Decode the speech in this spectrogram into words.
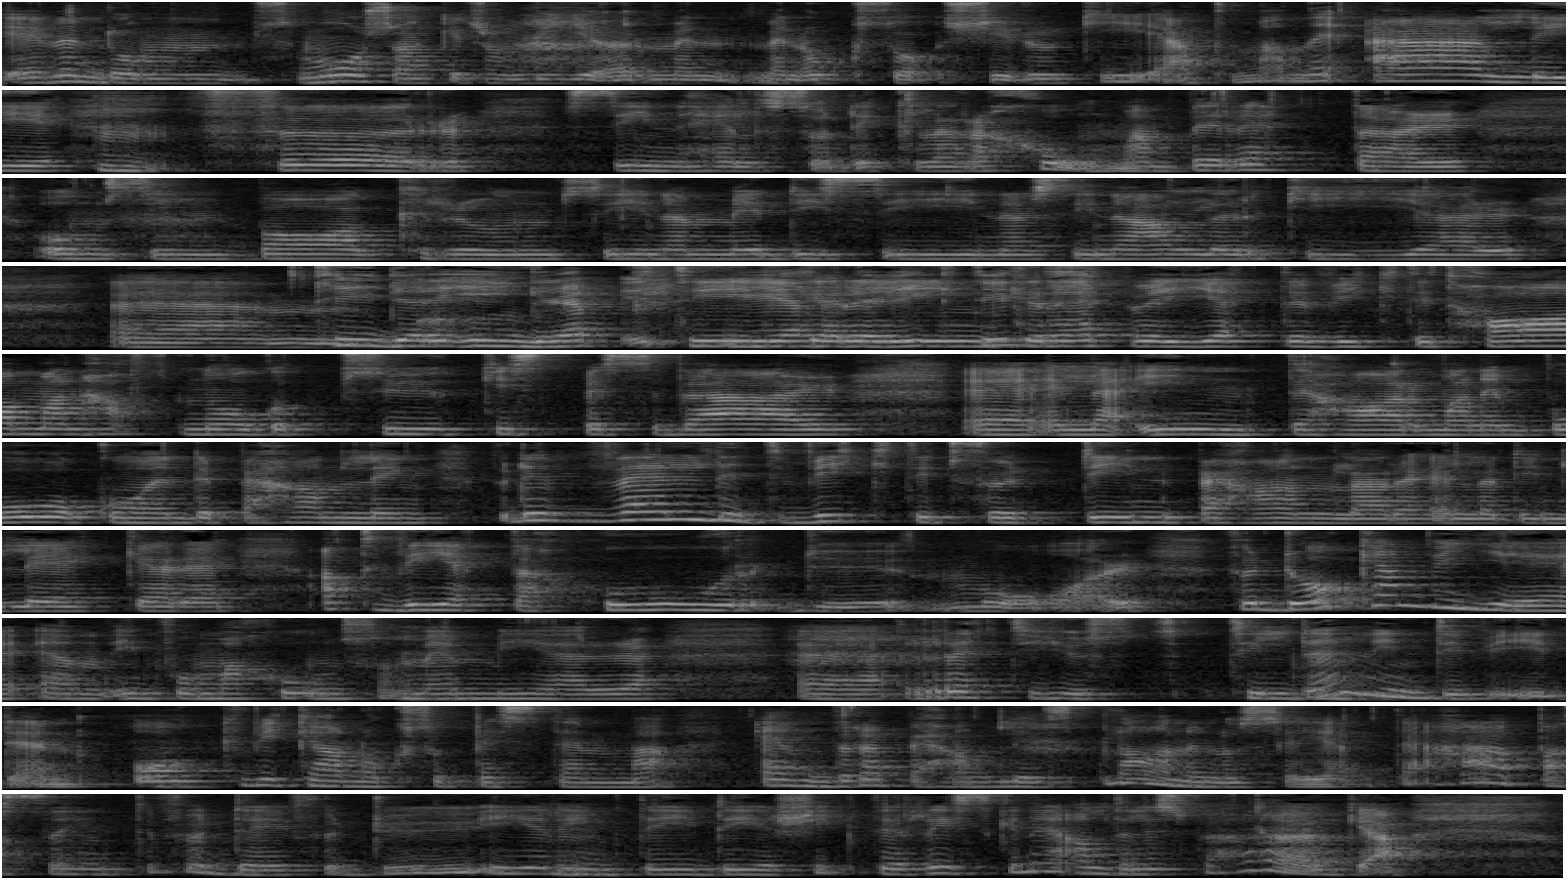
även de små saker som vi gör men, men också kirurgi, att man är ärlig mm. för sin hälsodeklaration. Man berättar om sin bakgrund, sina mediciner, sina allergier. Ehm, tidigare ingrepp. Tidigare ingrepp är jätteviktigt. Har man haft något psykiskt besvär eh, eller inte, har man en pågående behandling. För det är väldigt viktigt för din behandlare eller din läkare att veta hur du mår. För då kan vi ge en information som är mer eh, rätt just till den mm. individen och vi kan också bestämma ändra behandlingsplanen och säga att det här passar inte för dig för du är mm. inte i det skiktet, riskerna är alldeles för höga.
